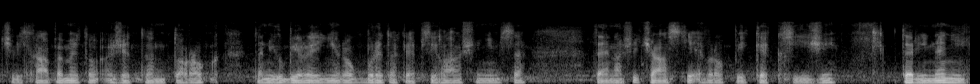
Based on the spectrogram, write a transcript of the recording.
čili chápeme to, že tento rok, ten jubilejní rok, bude také přihlášením se té naší části Evropy ke kříži, který není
